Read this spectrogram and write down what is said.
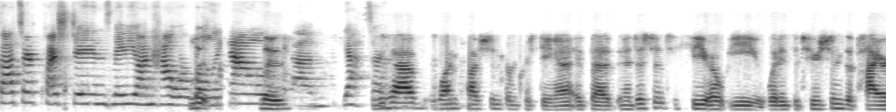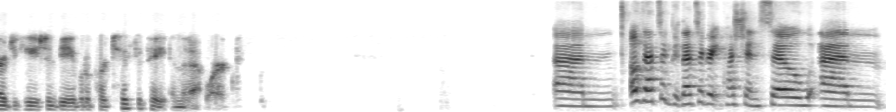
thoughts or questions, maybe on how we're Liz- rolling out? Liz, Um, yeah, sorry. We have one question from Christina. It says, in addition to COE, would institutions of higher education be able to participate in the network? Um, oh, that's a good, that's a great question. So, um,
